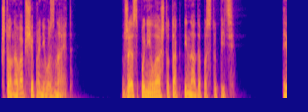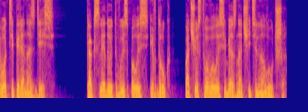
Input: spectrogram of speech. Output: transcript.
Что она вообще про него знает? Джесс поняла, что так и надо поступить. И вот теперь она здесь. Как следует выспалась и вдруг почувствовала себя значительно лучше.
